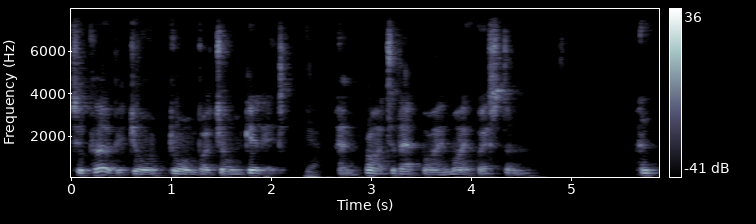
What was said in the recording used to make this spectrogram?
superbly drawn, drawn by John Gillett, yeah. and prior to that by Mike Western. And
